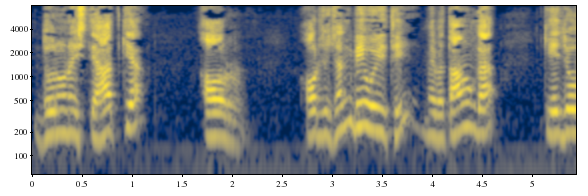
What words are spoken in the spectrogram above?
دونوں نے اشتہاد کیا اور اور جو جنگ بھی ہوئی تھی، میں بتاؤں گا کہ جو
